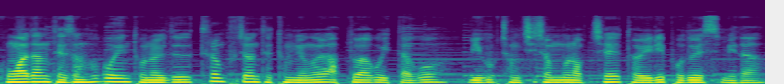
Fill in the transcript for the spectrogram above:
공화당 대선 후보인 도널드 트럼프 전 대통령을 압도하고 있다고 미국 정치 전문 업체 더일이 보도했습니다.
